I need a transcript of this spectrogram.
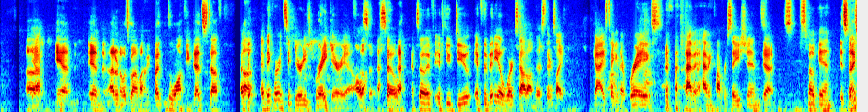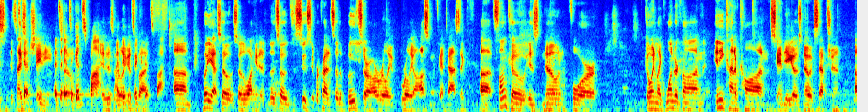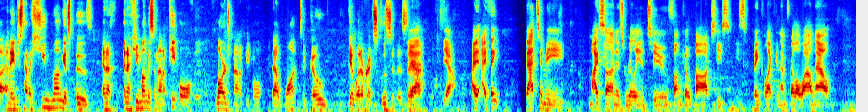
uh, and and I don't know what's going on behind me, but the Walking Dead stuff. I, Uh, thi- I think we're in security's break area also. So so if, if you do if the video works out on this, there's like guys taking their breaks, having having conversations, Yeah, s- smoking. it's nice. It's, nice good. and shady. It's a, it's a good spot. It is a I really think good picked a good spot. Um, but yeah, so so the Walking Dead. So super credit. So the booths are, are really really awesome and fantastic. Uh, Funko is known for going like WonderCon, any kind of con. San Diego is no exception, uh, and they just have a humongous booth and a and a humongous amount of people, large amount of people that want to go get whatever exclusive is there. Yeah, yeah. I, I think that to me, my son is really into Funko Pops. He's he's been collecting them for a little while now.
